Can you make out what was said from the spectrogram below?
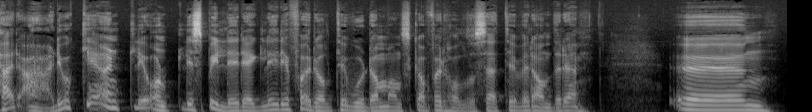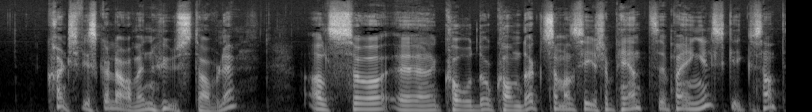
her er det jo ikke ordentlig, ordentlige spilleregler i forhold til hvordan man skal forholde seg til hverandre. Kanskje vi skal lage en hustavle? Altså uh, code of conduct, som man sier så pent på engelsk. ikke sant?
